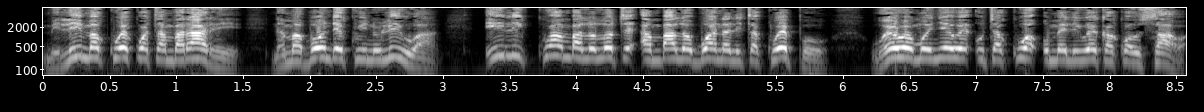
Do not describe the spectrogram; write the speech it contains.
milima kuwekwa tambarare na mabonde kuinuliwa ili kwamba lolote ambalo bwana litakuwepo wewe mwenyewe utakuwa umeliweka kwa usawa.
